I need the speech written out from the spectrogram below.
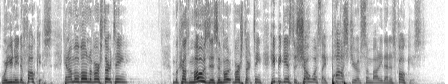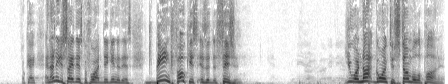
where you need to focus. Can I move on to verse 13? Because Moses, in verse 13, he begins to show us a posture of somebody that is focused. Okay? And I need to say this before I dig into this. Being focused is a decision. You are not going to stumble upon it.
